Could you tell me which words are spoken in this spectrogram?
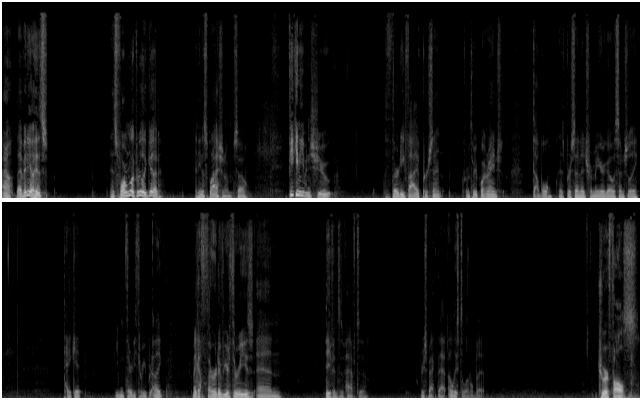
I don't know that video. His his form looked really good, and he was splashing them. So if he can even shoot thirty five percent from three point range, double his percentage from a year ago, essentially. Take it, even thirty three. Like make a third of your threes, and defenses have to respect that at least a little bit. True or false?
